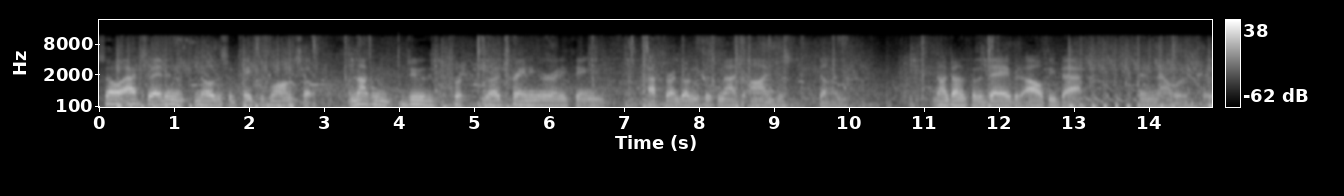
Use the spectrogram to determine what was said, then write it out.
So actually, I didn't know this would take this long, so I'm not going to do the, tr the training or anything after I'm done with this match. I'm just done. Not done for the day, but I'll be back in an hour or two.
